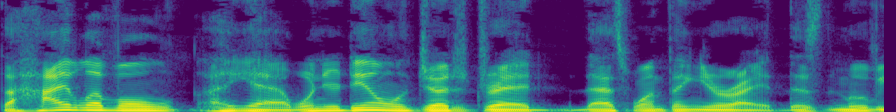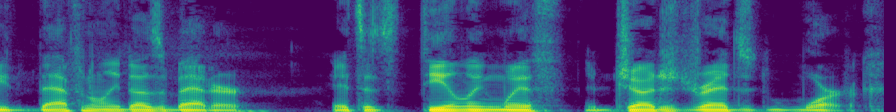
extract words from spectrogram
The high level, uh, yeah. When you're dealing with Judge Dredd, that's one thing you're right. This movie definitely does better. It's it's dealing with Judge Dredd's work,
